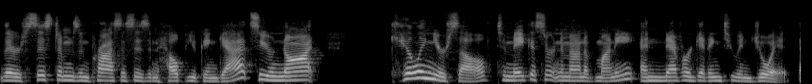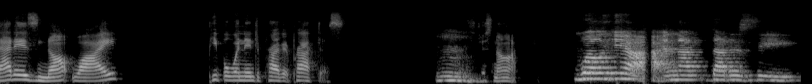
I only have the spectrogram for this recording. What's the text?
there's systems and processes and help you can get so you're not killing yourself to make a certain amount of money and never getting to enjoy it. That is not why people went into private practice. Mm. It's just not. Well, yeah, and that that is the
